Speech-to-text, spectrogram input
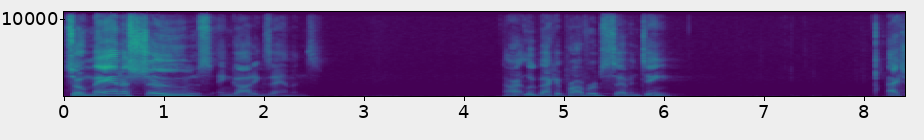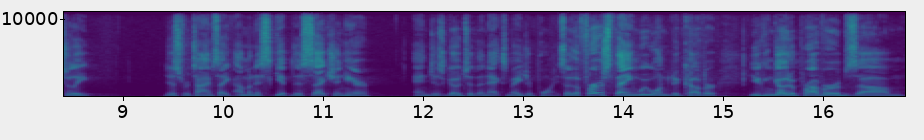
So man assumes and God examines. All right, look back at Proverbs 17. Actually, just for time's sake, I'm going to skip this section here and just go to the next major point. So, the first thing we wanted to cover, you can go to Proverbs um,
